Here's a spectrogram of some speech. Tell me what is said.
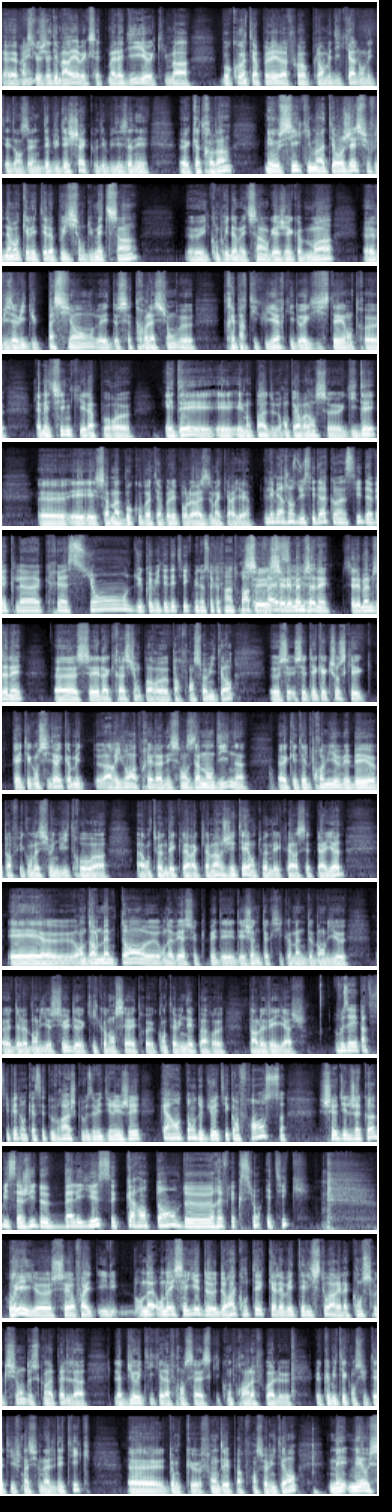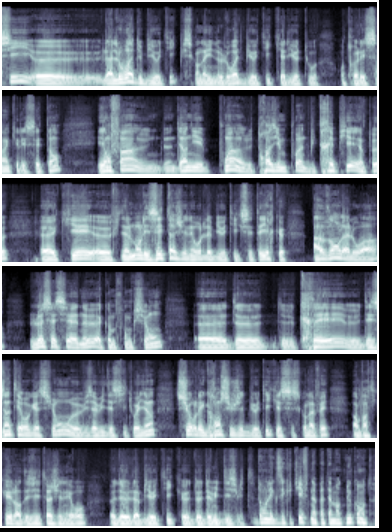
Euh, parce que j'ai démarré avec cette maladie euh, qui m'a beaucoup interpellé à la fois au plan médical, on était dans un début d'échec au début des années 80, euh, mais aussi qui m'a interrogé sur finalement quelle était la position du médecin, y compris d'un médecin engagé comme moi, vis-à-vis du patient et de cette relation très particulière qui doit exister entre la médecine, qui est là pour aider et, non pas en permanence guider, euh, et, ça m'a beaucoup interpellé pour le reste de ma carrière. L'émergence du sida coïncide avec la création du comité d'éthique 1983. C'est les mêmes années. C'est les mêmes années. Euh, c'est la création par, euh, par François Mitterrand. C'était quelque chose qui, a été considéré comme arrivant après la naissance d'Amandine, qui était le premier bébé par fécondation in vitro à, Antoine Béclair à Clamart. J'étais Antoine Béclair à cette période. Et dans le même temps, on avait à s'occuper des, des, jeunes toxicomanes de banlieue euh, de la banlieue sud qui commençait à être contaminé par, euh, par le VIH. Vous avez participé donc à cet ouvrage que vous avez dirigé, 40 ans de bioéthique en France. Chez Odile Jacob, il s'agit de balayer ces 40 ans de réflexion éthique oui, euh, c'est enfin, on, a, on a essayé de, raconter quelle avait été l'histoire et la construction de ce qu'on appelle la, la, bioéthique et la française, qui comprend à la fois le, le Comité consultatif national d'éthique, euh, donc euh, fondée par François Mitterrand, mais, mais aussi euh, la loi de bioéthique, puisqu'on a une loi de bioéthique qui a lieu tout, entre les 5 et les 7 ans. Et enfin, un dernier point, le troisième point du trépied un peu, qui est finalement les états généraux de la bioéthique. C'est-à-dire que avant la loi, le CCNE a comme fonction de, de, créer des interrogations vis-à-vis -vis des citoyens sur les grands sujets de bioéthique, et c'est ce qu'on a fait en particulier lors des états généraux de la bioéthique de 2018. Dont l'exécutif n'a pas tellement tenu compte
